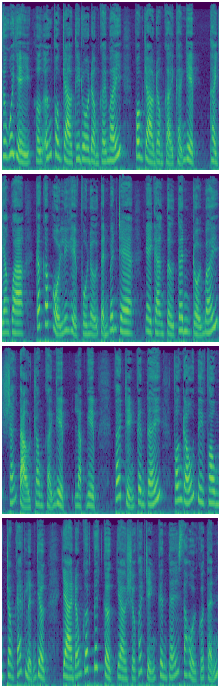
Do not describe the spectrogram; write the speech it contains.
Thưa quý vị, hưởng ứng phong trào thi đua đồng khởi mới, phong trào đồng khởi khởi nghiệp, thời gian qua, các cấp hội Liên hiệp Phụ nữ tỉnh Bến Tre ngày càng tự tin, đổi mới, sáng tạo trong khởi nghiệp, lập nghiệp, phát triển kinh tế, phấn đấu tiên phong trong các lĩnh vực và đóng góp tích cực vào sự phát triển kinh tế xã hội của tỉnh.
